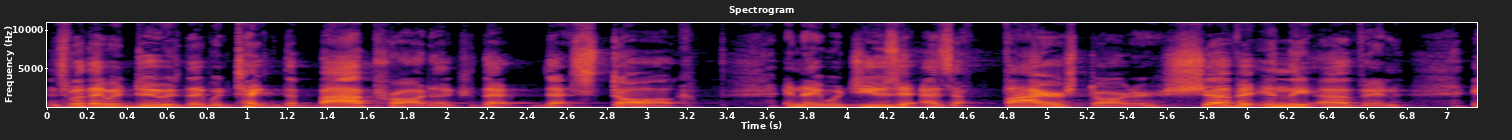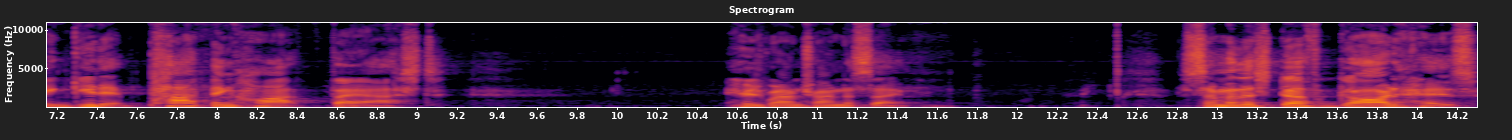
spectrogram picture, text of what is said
And so what they would do is they would take the byproduct, that, that stalk, and they would use it as a fire starter, shove it in the oven, and get it popping hot fast. Here's what I'm trying to say. Some of the stuff God has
